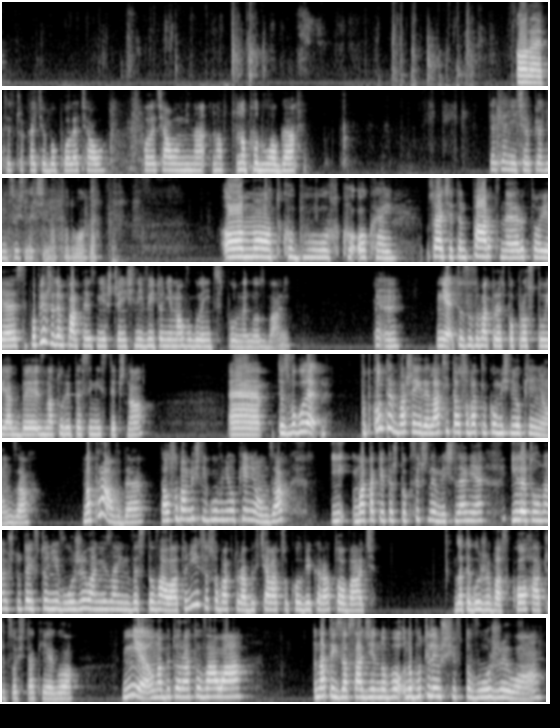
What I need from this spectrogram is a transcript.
O rety, czekajcie, bo poleciał, poleciało mi na, na, na podłogę. Jak ja nie cierpię, jak mi coś leci na podłogę. O matko bosko, okej. Słuchajcie, ten partner to jest... Po pierwsze, ten partner jest nieszczęśliwy i to nie ma w ogóle nic wspólnego z wami. Mm-mm. Nie, to jest osoba, która jest po prostu jakby z natury pesymistyczna. E, to jest w ogóle... Pod kątem waszej relacji ta osoba tylko myśli o pieniądzach. Naprawdę. Ta osoba myśli głównie o pieniądzach i ma takie też toksyczne myślenie, ile to ona już tutaj w to nie włożyła, nie zainwestowała. To nie jest osoba, która by chciała cokolwiek ratować, dlatego że was kocha, czy coś takiego. Nie, ona by to ratowała na tej zasadzie, no bo, no bo tyle już się w to włożyło.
